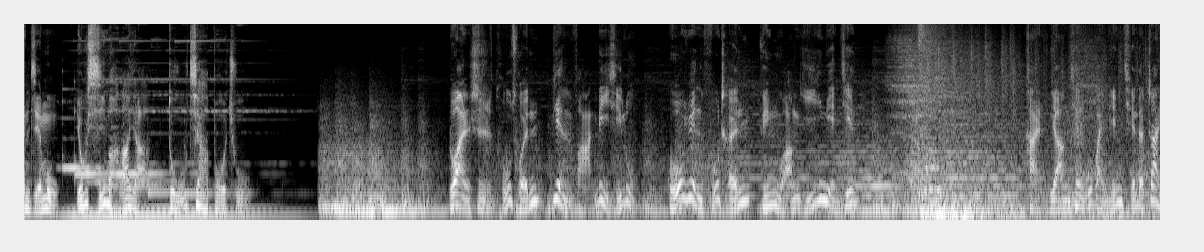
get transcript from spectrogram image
本节目由喜马拉雅独家播出。乱世图存，变法逆袭录，国运浮沉，君王一念间。看两千五百年前的战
